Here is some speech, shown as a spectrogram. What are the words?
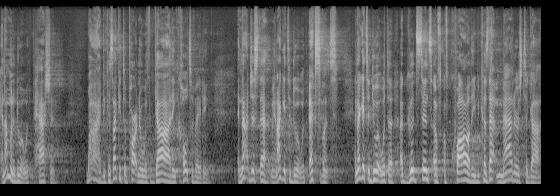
and I'm going to do it with passion. Why? Because I get to partner with God in cultivating. And not just that, man, I get to do it with excellence. And I get to do it with a, a good sense of, of quality because that matters to God.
